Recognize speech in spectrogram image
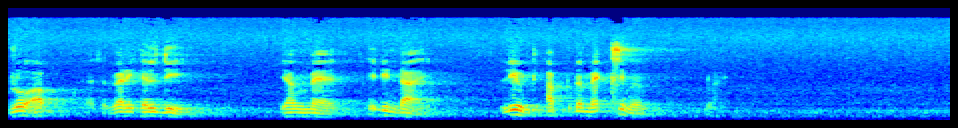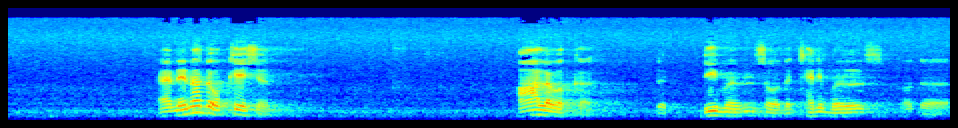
grew up as a very healthy young man. He didn't die lived up to the maximum. life. And another occasion, Alavaka, the demons or the cannibals or the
